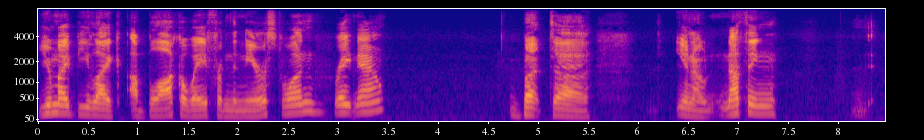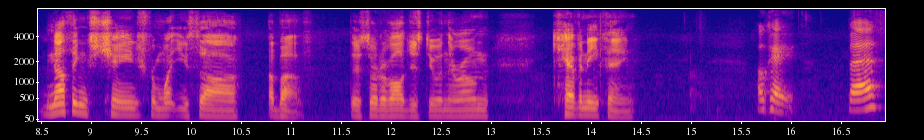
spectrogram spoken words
You might be like a block away from the nearest one right now, but uh, you know nothing nothing's changed from what you saw above. They're sort of all just doing their own Kevin-y thing. Okay, Beth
